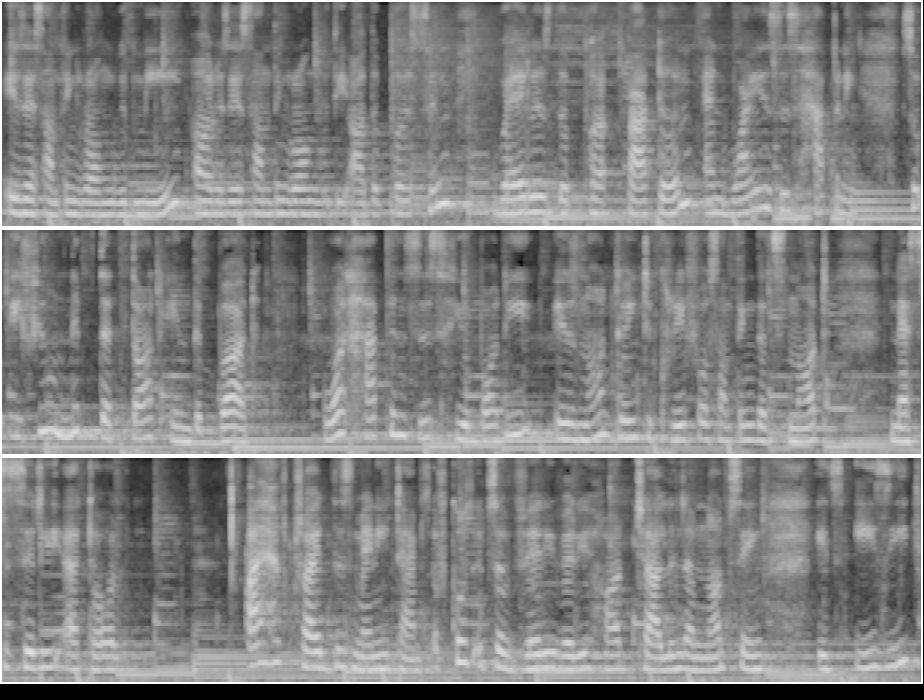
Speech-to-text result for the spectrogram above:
Is there something wrong with me or is there something wrong with the other person? Where is the pattern and why is this happening? So if you nip that thought in the bud what happens is your body is not going to crave for something that's not necessary at all I have tried this many times. Of course, it's a very, very hard challenge. I'm not saying it's easy.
